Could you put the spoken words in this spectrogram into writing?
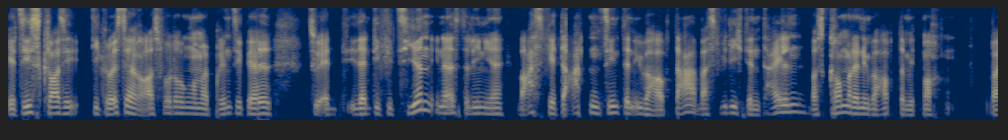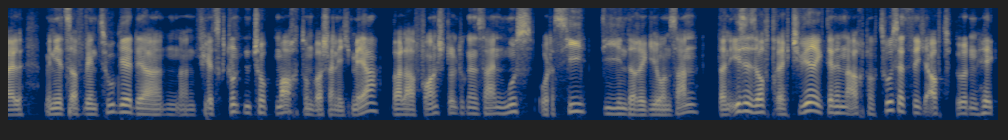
jetzt ist quasi die größte Herausforderung einmal prinzipiell zu identifizieren in erster Linie, was für Daten sind denn überhaupt da, was will ich denn teilen, was kann man denn überhaupt damit machen. Weil wenn ich jetzt auf wen zugehe, der einen 40-Stunden-Job macht und wahrscheinlich mehr, weil er auf Veranstaltungen sein muss oder sie, die in der Region sind, dann ist es oft recht schwierig, denen auch noch zusätzlich aufzubürden, hey,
